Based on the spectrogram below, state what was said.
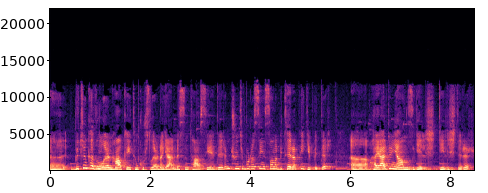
Ee, Bütün kadınların halk eğitim kurslarına gelmesini tavsiye ederim. Çünkü burası insana bir terapi gibidir. Ee, Hayal dünyanızı geliş- geliştirir.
